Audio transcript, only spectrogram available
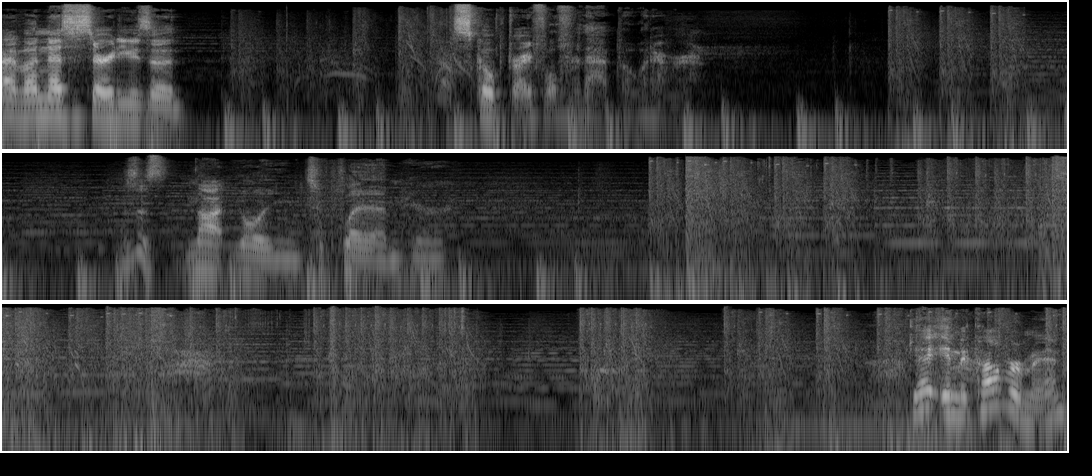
Kind of unnecessary to use a scoped rifle for that, but whatever. This is not going to plan here. Get into cover, man.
